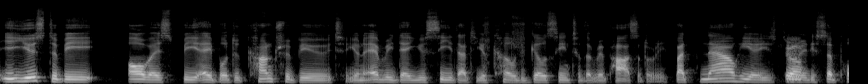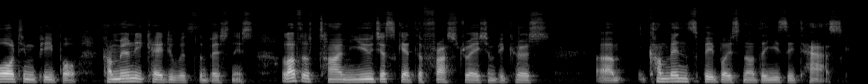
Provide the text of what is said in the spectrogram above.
You used to be always be able to contribute. You know, every day you see that your code goes into the repository. But now here is sure. really supporting people, communicating with the business. A lot of time you just get the frustration because um, convince people is not the easy task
